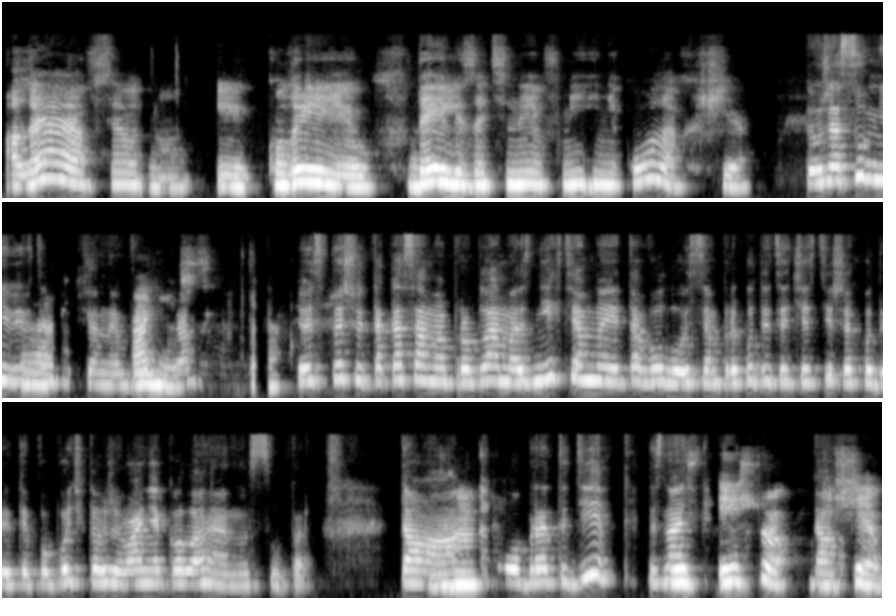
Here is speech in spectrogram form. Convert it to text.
але все одно. І коли в Дейлі зацінив мій гінеколог ще, То вже сумнівів Так, більше не було. так. І ось пишуть, така сама проблема з нігтями та волоссям. Приходиться частіше ходити. Побочка вживання колагену. Супер. Так, Мгм. добре, тоді, знаєш, І, що Да. ще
